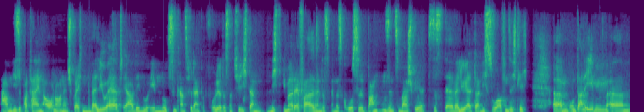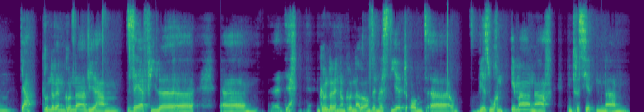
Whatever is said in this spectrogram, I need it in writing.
haben diese Parteien auch noch einen entsprechenden Value-Add, ja, den du eben nutzen kannst für dein Portfolio. Das ist natürlich dann nicht immer der Fall. Wenn das, wenn das große Banken sind zum Beispiel, ist das der Value-Add da nicht so offensichtlich. Ähm, und dann eben, ähm, ja, Gründerinnen, Gründer. Wir haben sehr viele äh, ähm, äh, Gründerinnen und Gründer bei uns investiert und, äh, und wir suchen immer nach interessierten ähm,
